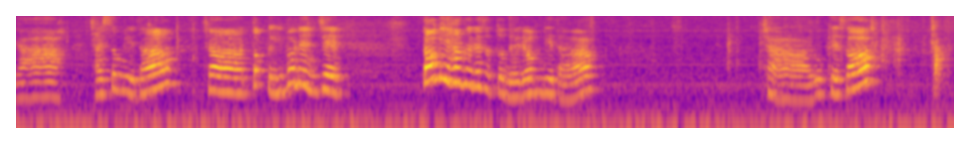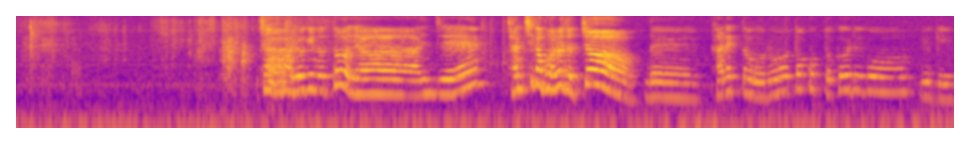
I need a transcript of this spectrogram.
야잘 씁니다. 자떡 이번에 이제 떡이 하늘에서 또 내려옵니다. 자 이렇게 해서 자 여기는 또 야 이제 잔치가 벌어졌죠. 네 가래떡으로 떡국도 끓이고 여기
